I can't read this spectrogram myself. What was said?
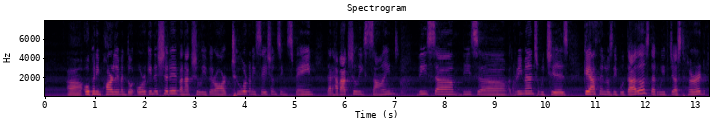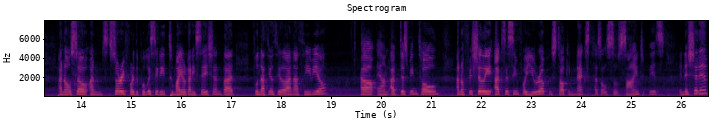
uh, openingparliament.org initiative, and actually there are two organizations in Spain that have actually signed this, um, this uh, agreement, which is ¿Qué hacen los diputados that we've just heard, and also, I'm sorry for the publicity to my organization, but Fundación Ciudadana Civio, uh, and I've just been told, and officially Access Info Europe, who's talking next, has also signed this initiative.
